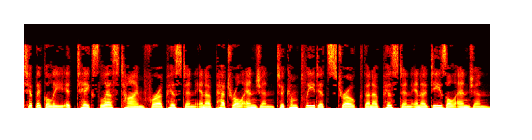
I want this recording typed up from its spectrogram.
typically it takes less time for a piston in a petrol engine to complete its stroke than a piston in a diesel engine.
